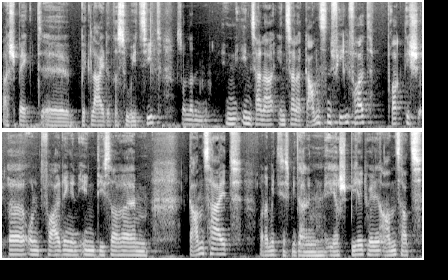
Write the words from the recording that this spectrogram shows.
Aspekt äh, begleiteter Suizid, sondern in, in, seiner, in seiner ganzen Vielfalt praktisch äh, und vor allen Dingen in dieser ähm, Ganzheit oder mit, mit einem eher spirituellen Ansatz,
